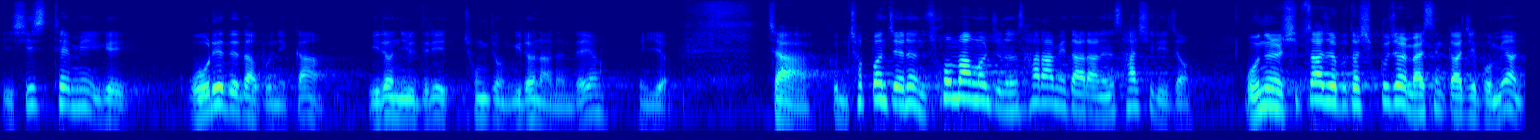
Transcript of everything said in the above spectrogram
이 시스템이 이게 오래되다 보니까 이런 일들이 종종 일어나는데요. 예. 자, 그럼 첫 번째는 소망을 주는 사람이다라는 사실이죠. 오늘 14절부터 19절 말씀까지 보면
